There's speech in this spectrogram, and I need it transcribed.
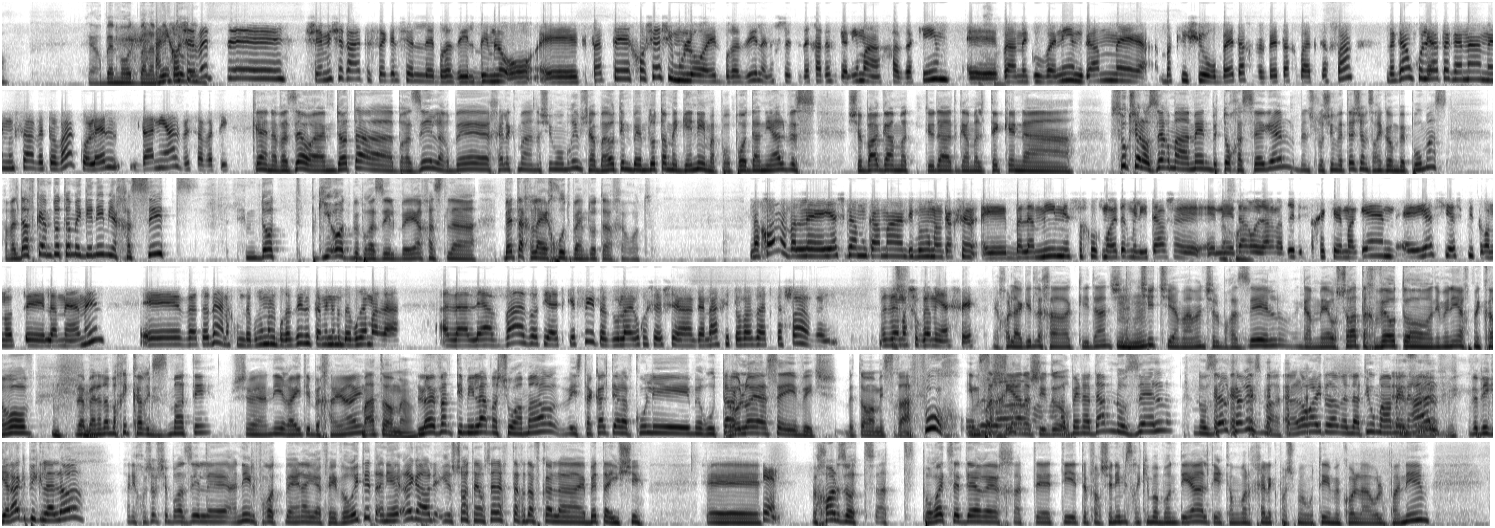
הרבה מאוד בלמים טובים. אני חושבת... Uh... שמי שראה את הסגל של ברזיל במלואו, אה, קצת אה, חושש אם הוא לא אוהד ברזיל, אני חושבת שזה אחד הסגלים החזקים אה, נכון. והמגוונים, גם בקישור בטח ובטח בהתקפה. וגם חוליית הגנה מנוסה וטובה, כולל דני אלבס הוותיק. כן, אבל זהו, עמדות הברזיל, הרבה, חלק מהאנשים אומרים שהבעיות הן בעמדות המגנים, אפרופו דני אלבס, שבא גם, את יודעת, גם על תקן ה... סוג של עוזר מאמן בתוך הסגל, בן 39, משחק היום בפומאס, אבל דווקא עמדות המגנים יחסית עמדות פגיעות בברזיל ביחס, ל... בטח לאיכות בעמדות האחרות. נכון, אבל אה, יש גם כמה דיבורים על כך שבלמים ישחקו כמו אדר מיליטאו שנעדר נכון. בריאל מדריד, ישחק כמגן, אה, יש, יש פתרונות אה, למאמן, ואתה יודע, אנחנו מדברים על ברזיל ותמיד מדברים על על הלהבה הזאת ההתקפית, אז אולי הוא חושב שההגנה הכי טובה זה התקפה, ו... וזה מה שהוא גם יעשה. אני יכול להגיד לך רק, עידן, שצ'יצ'י, המאמן של ברזיל, גם אושרת תחווה אותו, אני מניח, מקרוב, זה הבן אדם הכי כריזמטי שאני ראיתי בחיי. מה אתה אומר? לא הבנתי מילה מה שהוא אמר, והסתכלתי עליו כולי מרותק. והוא לא יעשה איביץ' בתום המשחק. הפוך. עם הוא- זכיין השידור. הבן אדם נוזל, נוזל כריזמה, אתה לא ראית, לדעתי הוא מאמן על. ורק בגללו, אני חושב שברזיל, אה, אני לפחות בעיניי הפייבוריטית. אני, רגע, יושרת, אני רוצה ללכת איתך דווקא להיבט האישי. כן. בכל זאת, את פורצת דרך, את אה, תפרשני משחקים במונדיאל, תהיי כמובן חלק משמעותי מכל האולפנים.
